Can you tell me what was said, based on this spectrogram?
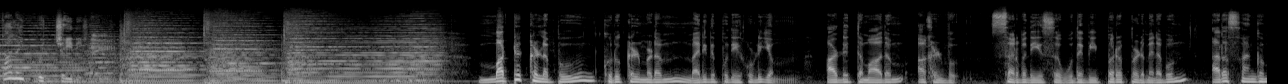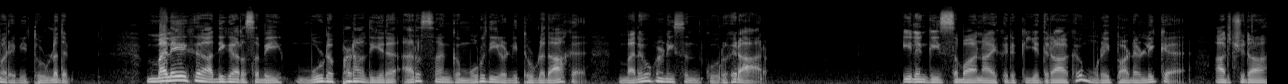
தலைப்புச் செய்திகள். மட்டக்களப்பு குருக்கள்மடம் மனித புதைகுழியம் அடுத்த மாதம் அகழ்வு. சர்வதேச உதவி பெறப்படும் எனவும் அரசாங்கம் அறிவித்துள்ளது. மலேக அதிகார சபை மூடப்படாது என அரசாங்கம் உறுதியளித்துள்ளதாக மனோகணேசன் கூறுகிறார். இலங்கை சபாநாயகருக்கு எதிராக முறைப்பாடு அளிக்க அர்ச்சுனா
